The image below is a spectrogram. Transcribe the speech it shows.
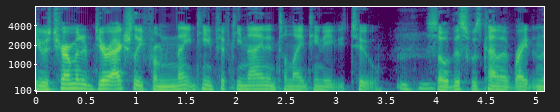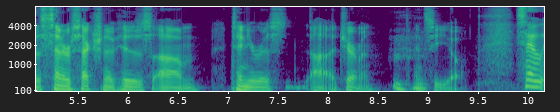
He was chairman of Deere actually from 1959 until 1982. Mm-hmm. So, this was kind of right in the center section of his um, tenure as uh, chairman mm-hmm. and CEO. So,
